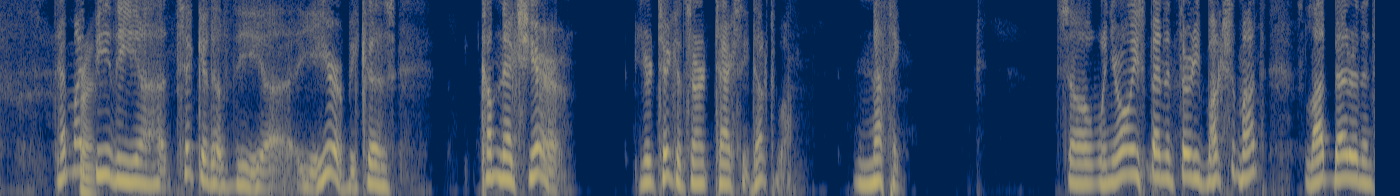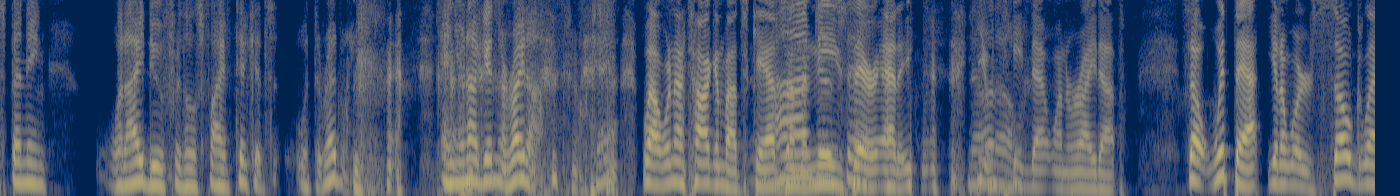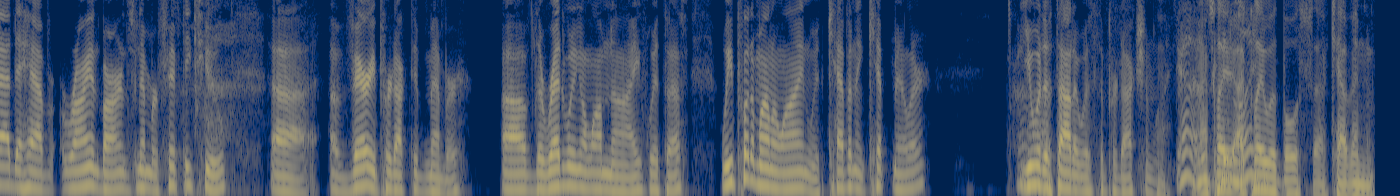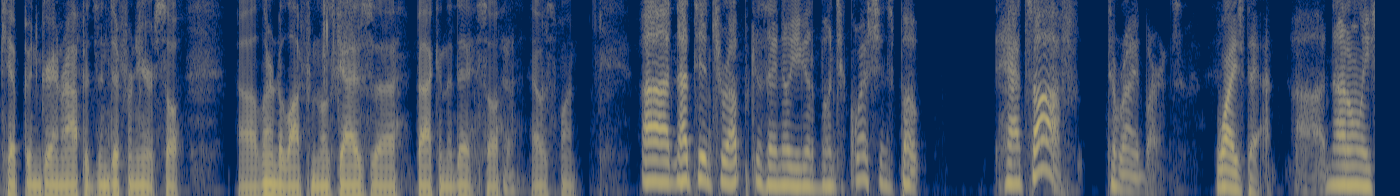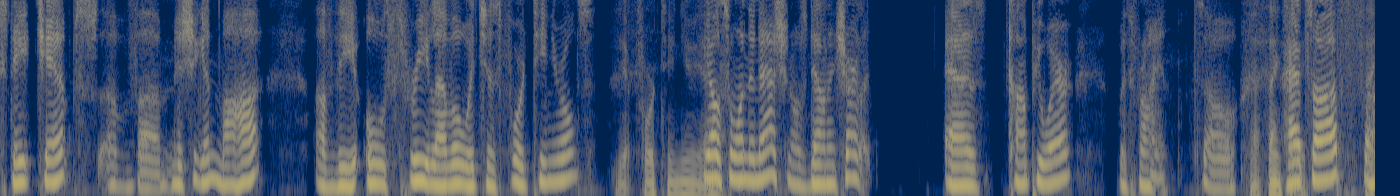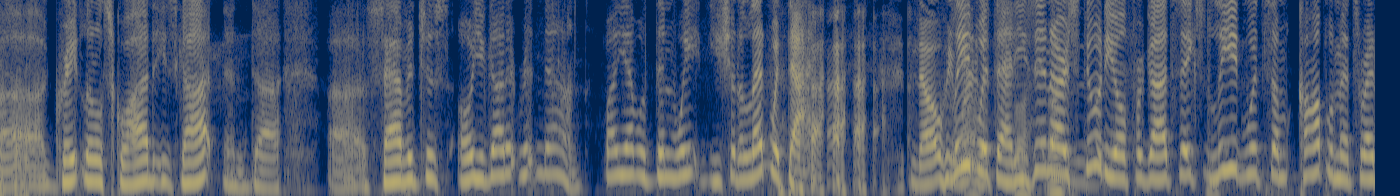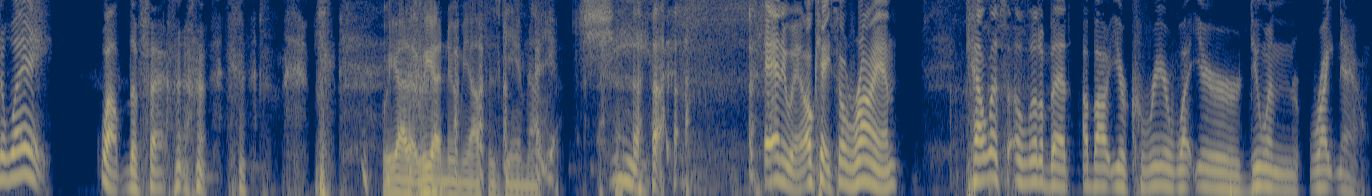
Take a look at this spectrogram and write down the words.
That might Right. be the uh, ticket of the uh, year because come next year, your tickets aren't tax deductible. Nothing. So when you're only spending 30 bucks a month, it's a lot better than spending what I do for those five tickets with the Red Wings. and you're not getting a write off. Okay. Well, we're not talking about scabs on I'm the knees saying. there, Eddie. No, you no. teed that one right up. So with that, you know, we're so glad to have Ryan Barnes, number 52, uh, a very productive member of the Red Wing alumni with us. We put him on a line with Kevin and Kip Miller. You would have thought it was the production line. Yeah, I that's a played. I line. played with both uh, Kevin and Kip in Grand Rapids in different years. So uh, learned a lot from those guys uh, back in the day. So that was fun. Uh, not to interrupt because I know you got a bunch of questions, but hats off to Ryan Barnes. Why is that? Uh, not only state champs of uh, Michigan, MAHA, of the 03 level, which is 14 year olds. Yeah, 14 U. Yeah. He also won the Nationals down in Charlotte as CompuWare with Ryan. So Yeah, thanks, hats Eddie. off. Thanks, uh, great little squad he's got. And uh, uh, Savages. Oh, you got it written down. Well, yeah, well, then wait. You should have led with that. no, he lead went- with that. He's in our studio, for God's sakes. Lead with some compliments right away. Well, the fact. we got we got Numi off his game now. Jeez. anyway, okay, so Ryan, tell us a little bit about your career, what you're doing right now.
